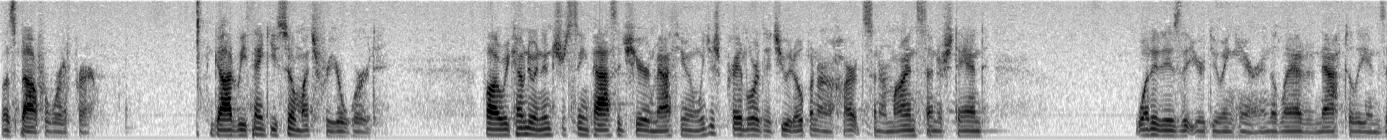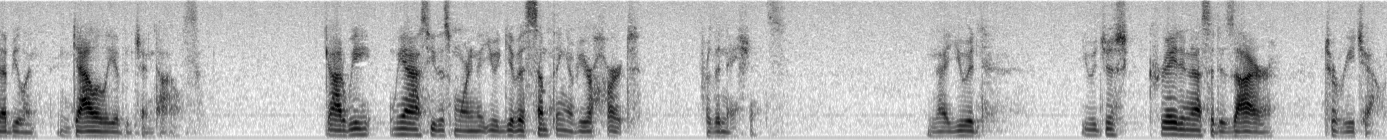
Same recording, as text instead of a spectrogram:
Let's bow for a word of prayer. God, we thank you so much for your word. Father, we come to an interesting passage here in Matthew, and we just pray, Lord, that you would open our hearts and our minds to understand what it is that you're doing here in the land of Naphtali and Zebulun, and Galilee of the Gentiles. God, we, we ask you this morning that you would give us something of your heart for the nations. And that you would, you would just create in us a desire to reach out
